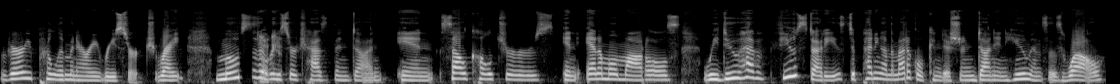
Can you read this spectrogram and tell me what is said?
very preliminary research, right? Most of the Okay. research has been done in cell cultures, in animal models. We do have a few studies, depending on the medical condition, done in humans as well.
